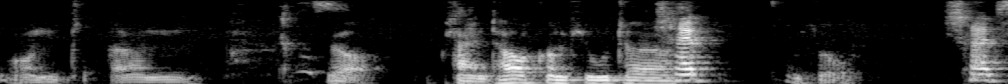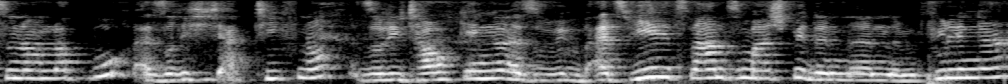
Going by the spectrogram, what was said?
Und ähm, ja, kleinen Tauchcomputer Schreib, und so. Schreibst du noch ein Logbuch? Also richtig aktiv noch? So die Tauchgänge? Also als wir jetzt waren zum Beispiel in, in, im Fühlinger,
